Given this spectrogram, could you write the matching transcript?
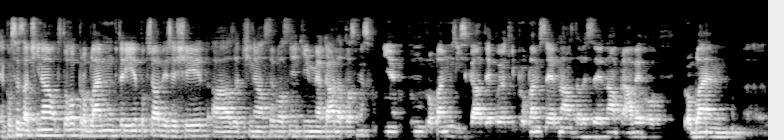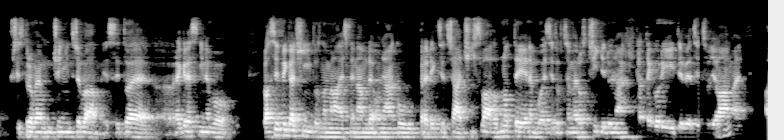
jako se začíná od toho problému, který je potřeba vyřešit a začíná se vlastně tím, jaká data jsme schopni k tomu problému získat, jako jaký problém se jedná, zdali se jedná právě o problém eh, při strojovém učení třeba, jestli to je eh, regresní nebo klasifikační, to znamená, jestli nám jde o nějakou predikci třeba čísla, hodnoty, nebo jestli to chceme rozstřídit do nějakých kategorií, ty věci, co děláme. A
